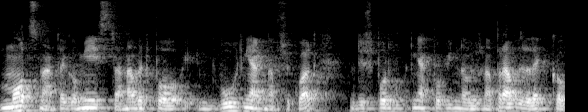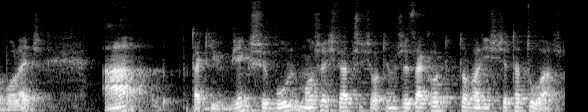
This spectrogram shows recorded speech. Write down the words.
mocna tego miejsca, nawet po dwóch dniach na przykład, gdyż po dwóch dniach powinno już naprawdę lekko boleć, a taki większy ból może świadczyć o tym, że zagotowaliście tatuaż.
